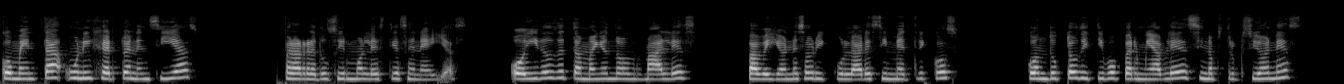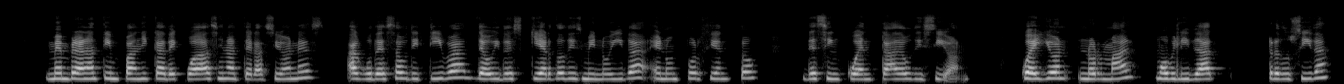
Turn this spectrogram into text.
Comenta un injerto en encías para reducir molestias en ellas. Oídos de tamaños normales, pabellones auriculares simétricos, conducto auditivo permeable sin obstrucciones, membrana timpánica adecuada sin alteraciones, agudeza auditiva de oído izquierdo disminuida en un por ciento de 50 de audición, cuello normal, movilidad reducida,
